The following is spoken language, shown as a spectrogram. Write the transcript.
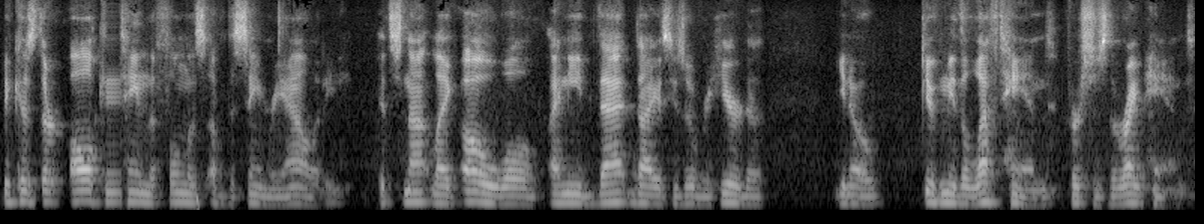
because they're all contain the fullness of the same reality. It's not like, oh, well, I need that diocese over here to, you know, give me the left hand versus the right hand.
